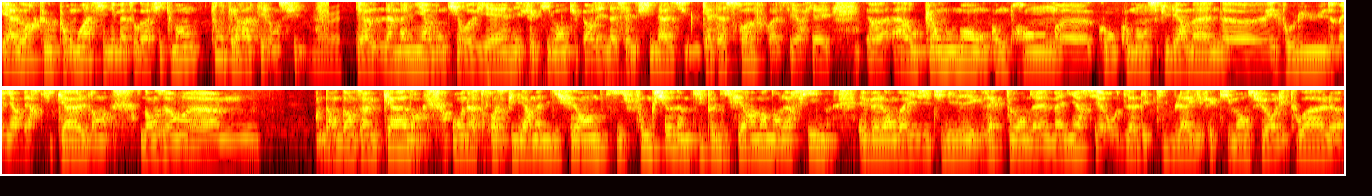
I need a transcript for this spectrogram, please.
Et alors que pour moi, cinématographiquement, tout est raté dans ce film. Ouais, ouais. La manière dont ils reviennent. Effectivement, tu parlais de la scène finale, c'est une catastrophe. quoi. C'est-à-dire qu'à aucun moment on comprend euh, co- comment Spider-Man euh, évolue de manière verticale dans, dans un... euh, dans, un cadre, on a trois Spider-Man différents qui fonctionnent un petit peu différemment dans leur film. Et ben là, on va les utiliser exactement de la même manière, c'est-à-dire au-delà des petites blagues effectivement sur l'étoile.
